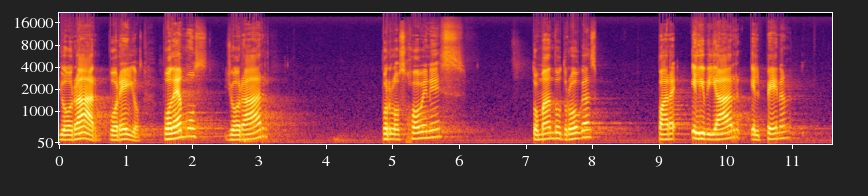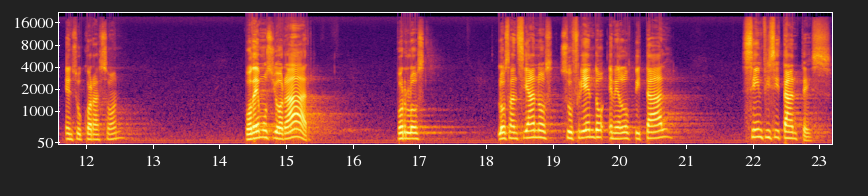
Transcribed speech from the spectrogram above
llorar por ellos. ¿Podemos llorar por los jóvenes tomando drogas para aliviar el pena en su corazón? Podemos llorar por los, los ancianos sufriendo en el hospital sin visitantes.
